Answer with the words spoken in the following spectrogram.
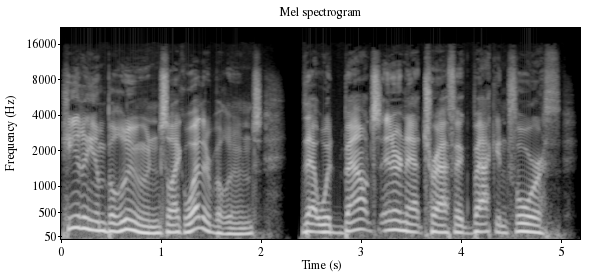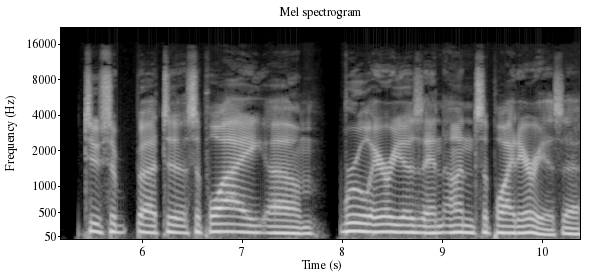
helium balloons, like weather balloons, that would bounce internet traffic back and forth to uh, to supply um, rural areas and unsupplied areas. Uh,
